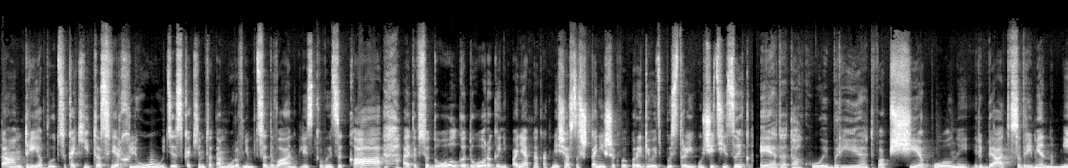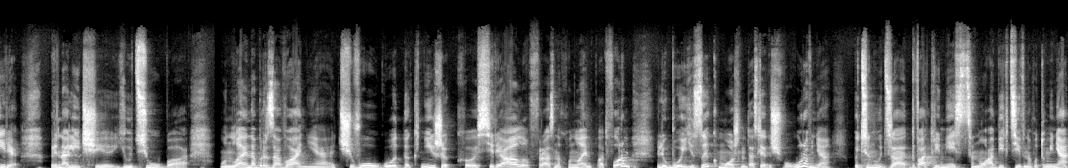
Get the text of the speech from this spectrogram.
там требуются какие-то сверхлюди с каким-то там уровнем C2 английского языка, а это все долго, дорого, непонятно, как мне сейчас из штанишек выпрыгивать быстро и учить язык. Это такой бред вообще полный. Ребят, в современном мире при наличии YouTube, онлайн-образования, чего угодно, книжек, сериалов, разных онлайн-платформ, любой язык можно до следующего уровня потянуть за 2-3 месяца. Но объективно, вот у меня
